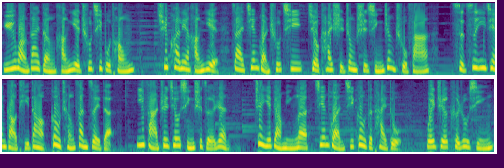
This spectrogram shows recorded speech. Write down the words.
与网贷等行业初期不同，区块链行业在监管初期就开始重视行政处罚。此次意见稿提到，构成犯罪的，依法追究刑事责任。这也表明了监管机构的态度，违者可入刑。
